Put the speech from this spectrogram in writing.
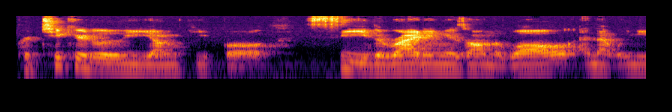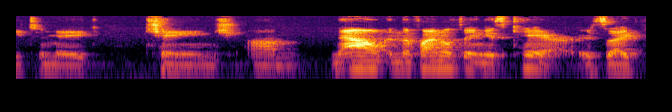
particularly young people, see the writing is on the wall and that we need to make change um, now. And the final thing is care. It's like,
